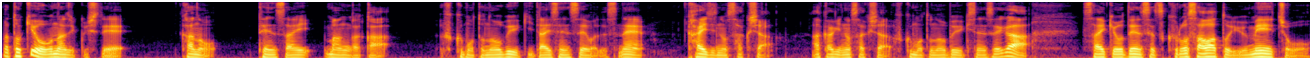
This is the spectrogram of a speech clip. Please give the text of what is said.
まあ、時を同じくして、かの天才漫画家、福本信之大先生はですね、カイジの作者、赤木の作者、福本信之先生が、最強伝説黒沢という名著を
